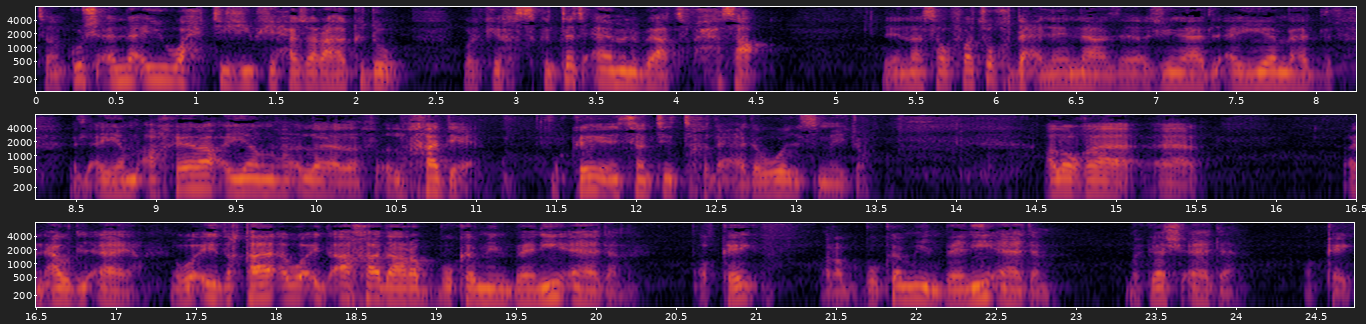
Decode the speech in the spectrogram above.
تنقولش أن أي واحد تيجيب شي حاجة راها كذوب ولكن خصك أنت تأمن بها تفحصها. لأن سوف تخدع لأن جينا هاد الأيام هاد الأيام الأخيرة أيام الخدع. OK؟ الانسان تيتخدع هذا هو اللي سميتو alors آه نعاود الآية. وإذ قا وإذ أخذ ربك من بني آدم. OK؟ ربك من بني آدم. ما قالش آدم. أوكي؟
